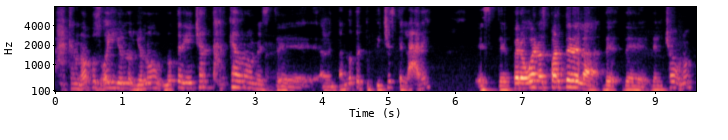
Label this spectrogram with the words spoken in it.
ah, que no, pues oye, yo no, yo no, no te voy a echar tan cabrón, este, aventándote tu pitch estelar, ¿eh? Este, pero bueno, es parte de la, de, de, del show, ¿no?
